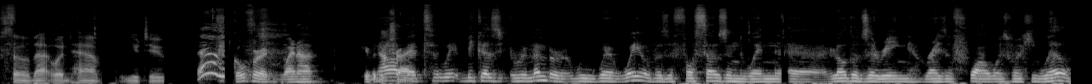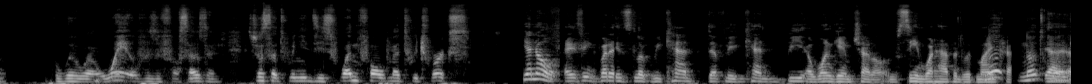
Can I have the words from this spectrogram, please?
so that would have YouTube. Ah, go for it. Why not? Give it No, a try. but we, because remember, we were way over the 4000 when uh, Lord of the Ring Rise of War was working well. We were way over the 4000. It's just that we need this one format which works. Yeah, no, I think, but it's look, we can't definitely can't be a one game channel. I've seen what happened with Not, Minecraft. not Yeah, one yeah.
